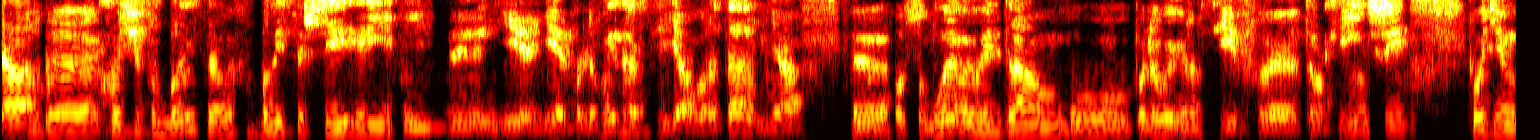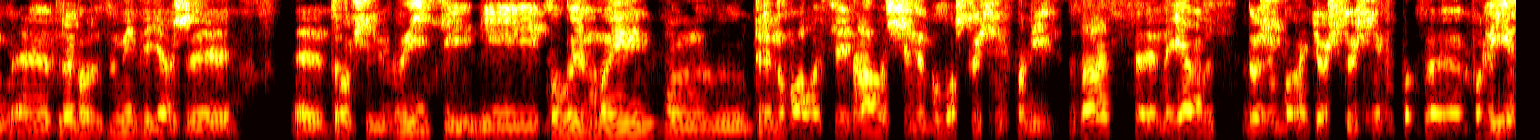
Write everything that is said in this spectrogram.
я е, хоч і футболіст, але футболісти всі різні е, є. Є польові гравці, я воротар. У мене е, особливий вид травм, у польових гравців е, трохи інший. Потім е, треба розуміти, я вже е, трохи в віці, і коли ми м, тренувалися і грали, ще не було штучних полів. Зараз е, наявність дуже багатьох штучних е, полів,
